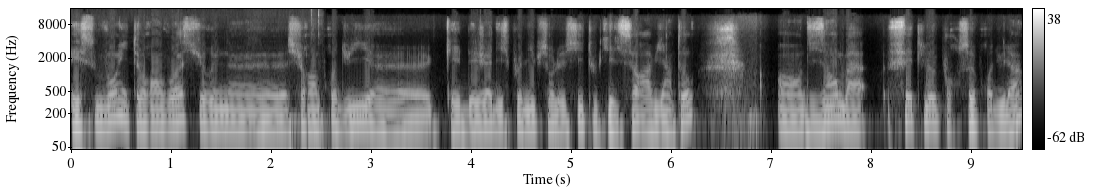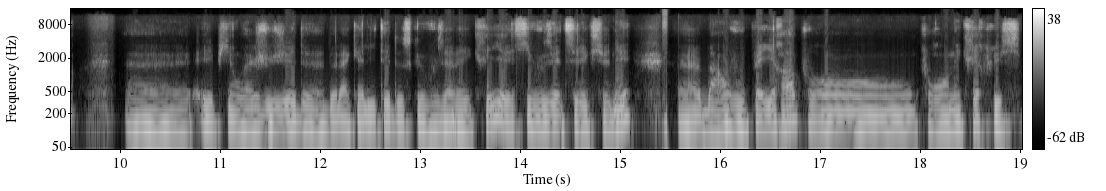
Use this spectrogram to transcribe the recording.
Et souvent, il te renvoie sur, une, euh, sur un produit euh, qui est déjà disponible sur le site ou qui le sera bientôt, en disant bah, faites-le pour ce produit-là, euh, et puis on va juger de, de la qualité de ce que vous avez écrit. Et si vous êtes sélectionné, bah, on vous payera pour en, pour en écrire plus.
